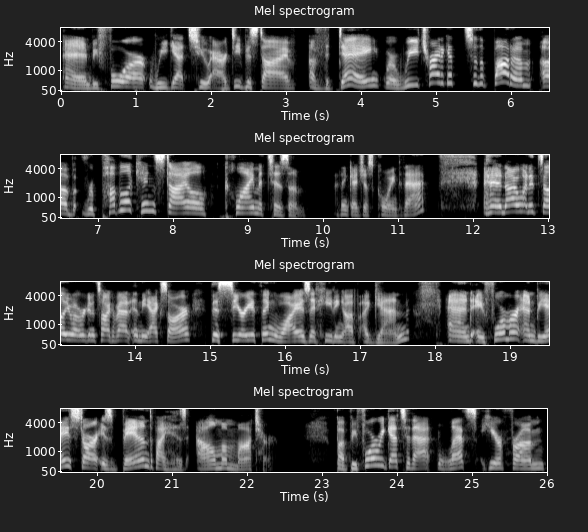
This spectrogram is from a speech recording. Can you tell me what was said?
And before we get to our deepest dive of the day, where we try to get to the bottom of Republican style climatism. I think I just coined that. And I want to tell you what we're going to talk about in the XR. This Syria thing, why is it heating up again? And a former NBA star is banned by his alma mater. But before we get to that, let's hear from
